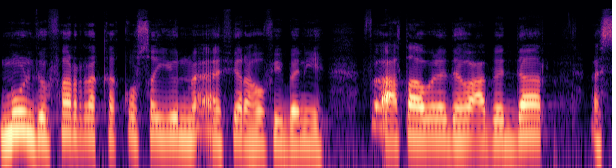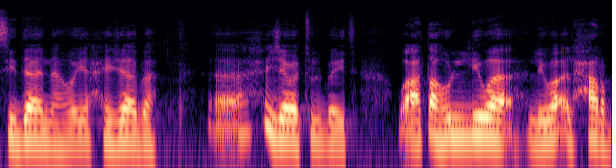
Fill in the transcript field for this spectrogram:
منذ فرق قصي مآثره في بنيه فأعطى ولده عبد الدار السدانة وهي حجابة آه، حجابة البيت. وأعطاه اللواء لواء الحرب.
